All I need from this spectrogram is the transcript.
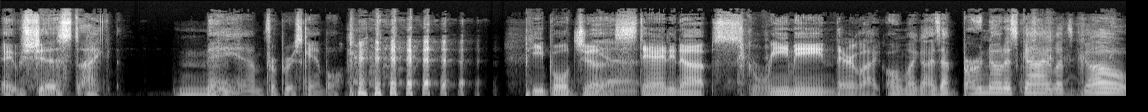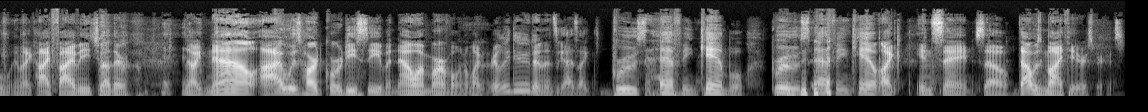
It was just like mayhem for Bruce Campbell. People just Yeah. standing up, screaming. They're like, "Oh my god, is that Burn Notice guy? Let's go!" and like high fiving each other. They're like, now I was hardcore DC, but now I'm Marvel, and I'm like, really, dude? And this guy's like, Bruce effing Campbell, Bruce effing Campbell, like insane. So that was my theater experience.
